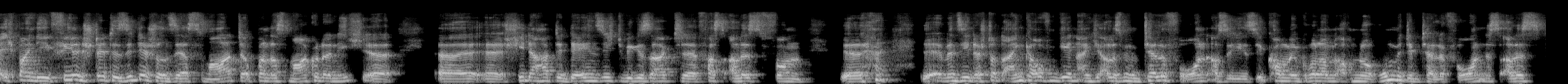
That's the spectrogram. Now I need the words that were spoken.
Ich meine, die vielen Städte sind ja schon sehr smart, ob man das mag oder nicht. Äh, äh, China hat in der Hinsicht, wie gesagt, äh, fast alles von, wenn Sie in der Stadt einkaufen gehen, eigentlich alles mit dem Telefon. Also Sie kommen im Grunde genommen auch nur rum mit dem Telefon. Das ist alles,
